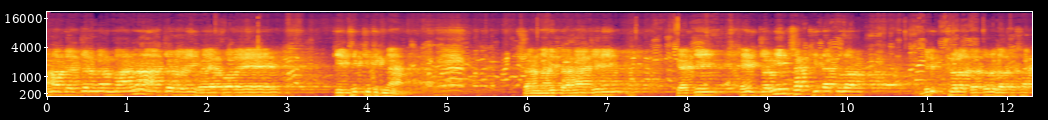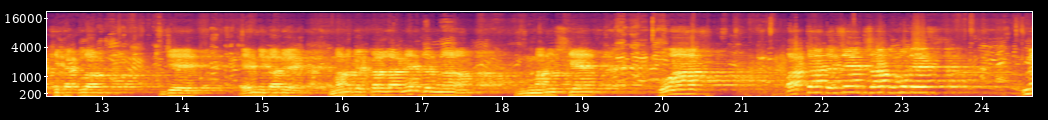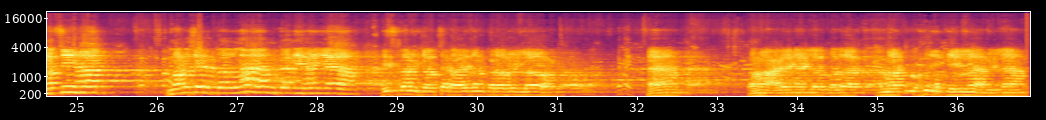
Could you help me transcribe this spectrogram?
আমাদের জন্য মানা জরুরি হয়ে পড়ে। কি ঠিক কি ঠিক না? সম্মানিত হাজিরিন, কাজী, এই জমিন সাক্ষী থাকল, বৃক্ষলতা, তরুলতা সাক্ষী থাকল, যে এমনি ভাবে মানবের কল্যাণের জন্য মানুষকে ওয়াজ অর্থাৎ হয়েছেন সৎ উপদেশ, নসিহাত, মানুষের কল্যাণকামী হইয়া ইসলামী জলসার আয়োজন করা হইল। হ্যাঁ। আমার আলাইনা ইল্লাল বালাগ আমার তুফিক ইল্লা বিল্লাহ।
